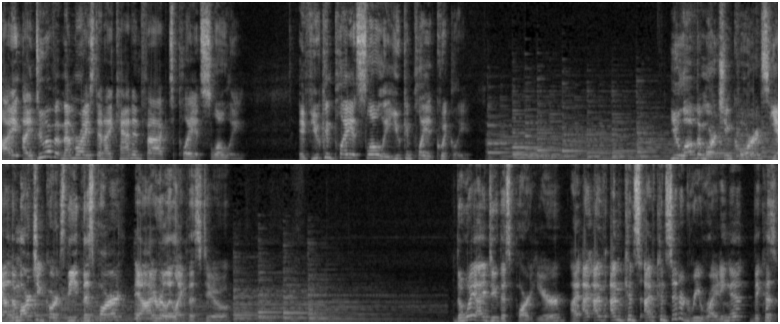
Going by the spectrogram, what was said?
I I do have it memorized and I can in fact play it slowly. If you can play it slowly, you can play it quickly. You love the marching chords? Yeah, the marching chords, the this part, yeah, I really like this too. The way I do this part here, I, I have I'm cons- I've considered rewriting it because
